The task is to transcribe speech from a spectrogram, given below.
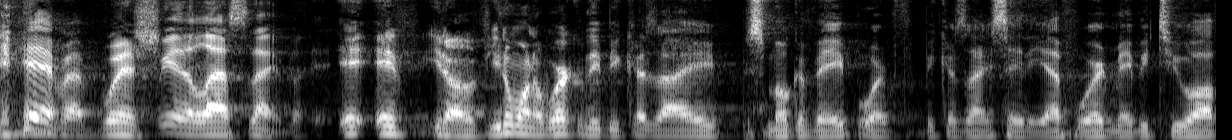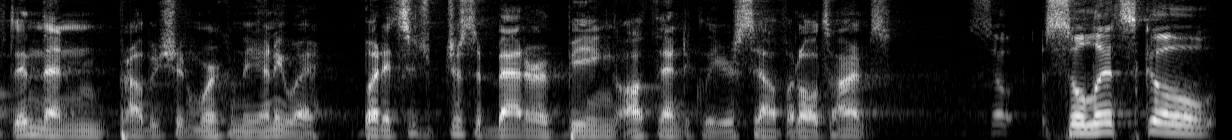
yeah, I wish. We had it last night. But. If you know, if you don't want to work with me because I smoke a vape or because I say the f word maybe too often, then probably shouldn't work with me anyway. But it's just a matter of being authentically yourself at all times. So, so let's go.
